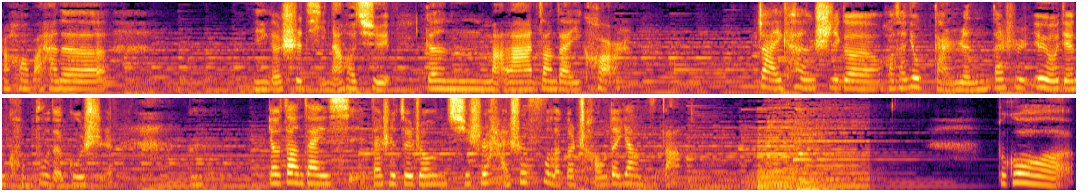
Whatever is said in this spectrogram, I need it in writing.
然后把她的那个尸体拿回去跟马拉葬在一块儿。乍一看是一个好像又感人，但是又有点恐怖的故事。嗯，要葬在一起，但是最终其实还是复了个仇的样子吧。不过。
